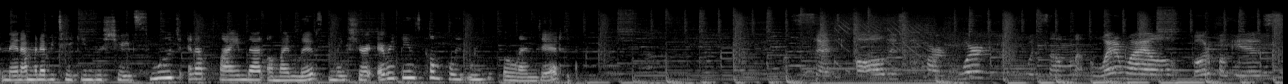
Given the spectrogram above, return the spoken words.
And then I'm gonna be taking the shade Smooch and applying that on my lips. Make sure everything's completely blended. Set all this hard work with some Wet n Wild Photo Focus,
